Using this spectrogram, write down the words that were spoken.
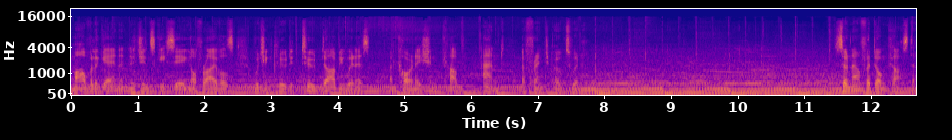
Marvel again at Nijinsky seeing off rivals, which included two Derby winners, a Coronation Cup, and a French Oaks winner. So now for Doncaster.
